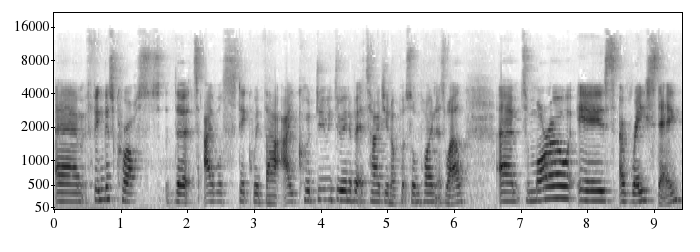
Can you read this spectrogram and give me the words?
Um, fingers crossed that I will stick with that. I could do doing a bit of tidying up at some point as well. Um, tomorrow is a race day.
